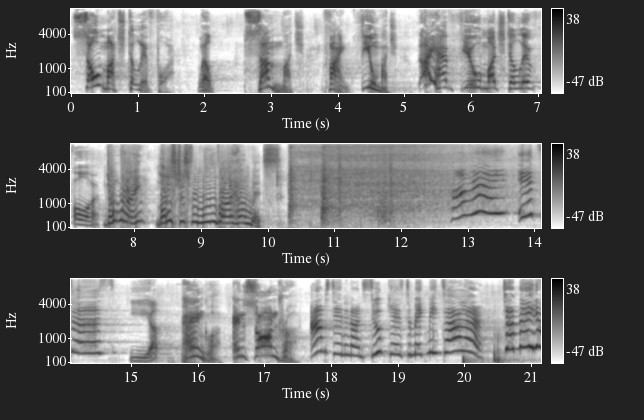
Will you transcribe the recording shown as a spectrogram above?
so much to live for. Well, some much. Fine, few much. I have few much to live for. Don't worry. Let us just remove our helmets. Alright, it's us. Yep. Pangla and Sandra. I'm standing on soup cans to make me taller. Tomato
